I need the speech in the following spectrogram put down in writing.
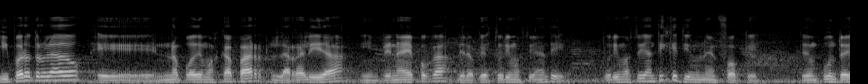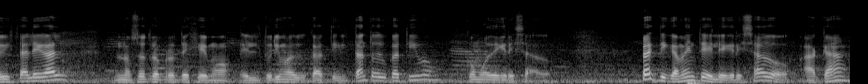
Y por otro lado, eh, no podemos escapar la realidad, y en plena época, de lo que es turismo estudiantil. Turismo estudiantil que tiene un enfoque desde un punto de vista legal, nosotros protegemos el turismo educativo, tanto educativo como de egresado. Prácticamente el egresado acá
